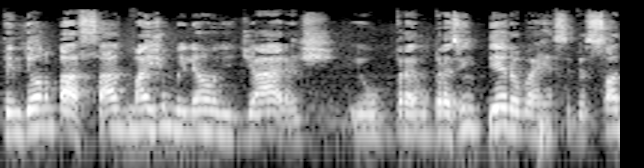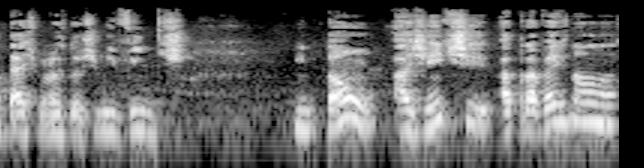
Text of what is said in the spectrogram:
vendeu ano passado mais de um milhão de diárias. E o, o Brasil inteiro vai receber só 10 milhões em 2020. Então, a gente, através da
